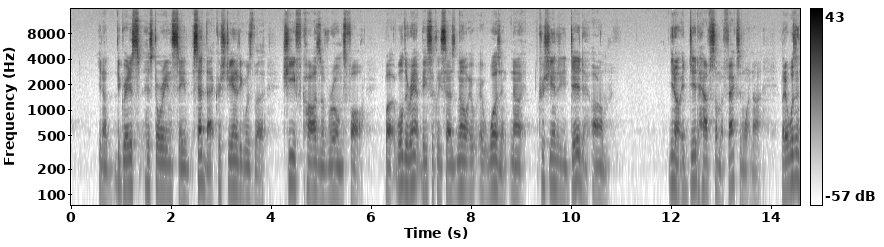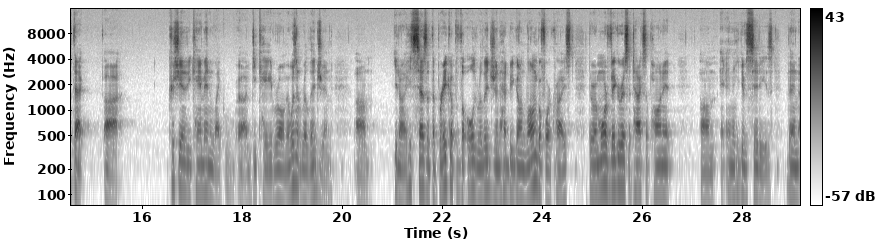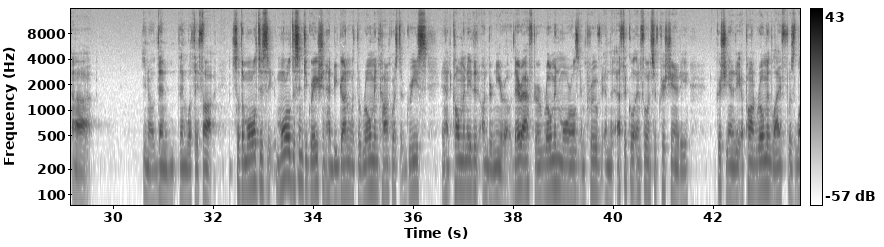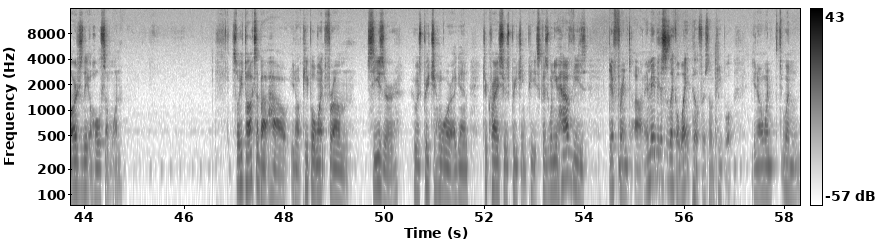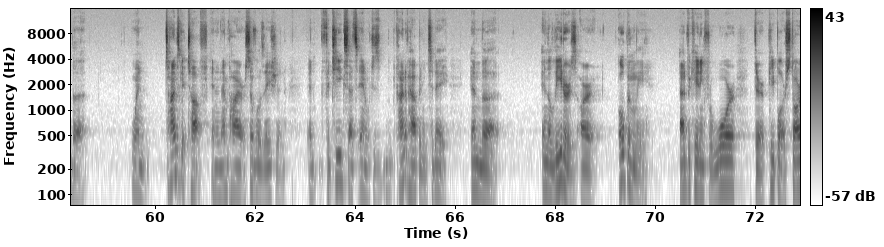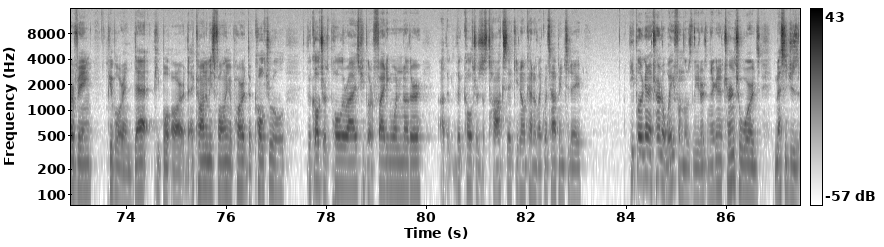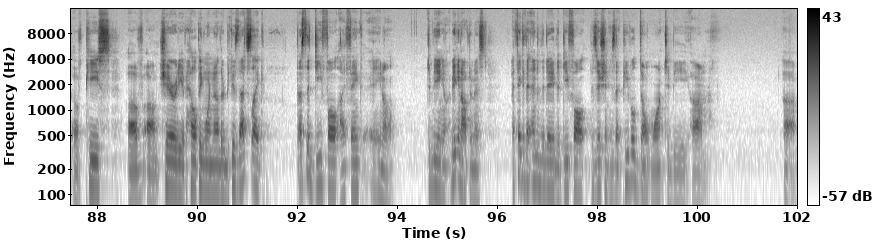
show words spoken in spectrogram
you know, the greatest historians say said that Christianity was the chief cause of Rome's fall. But Will Durant basically says, no, it, it wasn't. Now, Christianity did, um, you know, it did have some effects and whatnot, but it wasn't that uh, Christianity came in like uh, decayed Rome. It wasn't religion. Um, you know, he says that the breakup of the old religion had begun long before Christ. There were more vigorous attacks upon it, um, and he gives cities than, uh, you know, than than what they thought. So the moral, dis- moral disintegration had begun with the Roman conquest of Greece and had culminated under Nero. Thereafter, Roman morals improved and the ethical influence of Christianity, Christianity upon Roman life was largely a wholesome one. So he talks about how, you know, people went from Caesar, who was preaching war again, to Christ who was preaching peace. Because when you have these different, um, and maybe this is like a white pill for some people, you know, when when the when times get tough in an empire or civilization and fatigue sets in, which is kind of happening today, and the and the leaders are openly advocating for war. Their people are starving. People are in debt. People are the economy is falling apart. The cultural the culture is polarized. People are fighting one another. Uh, the, the culture is just toxic. You know, kind of like what's happening today. People are going to turn away from those leaders and they're going to turn towards messages of peace, of um, charity, of helping one another, because that's like that's the default. I think you know, to being being an optimist. I think at the end of the day, the default position is that people don't want to be um, uh,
